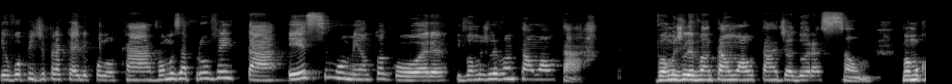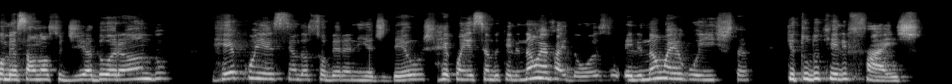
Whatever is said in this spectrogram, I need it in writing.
eu vou pedir para a Kelly colocar, vamos aproveitar esse momento agora e vamos levantar um altar. Vamos levantar um altar de adoração. Vamos começar o nosso dia adorando, reconhecendo a soberania de Deus, reconhecendo que ele não é vaidoso, ele não é egoísta, que tudo que ele faz,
